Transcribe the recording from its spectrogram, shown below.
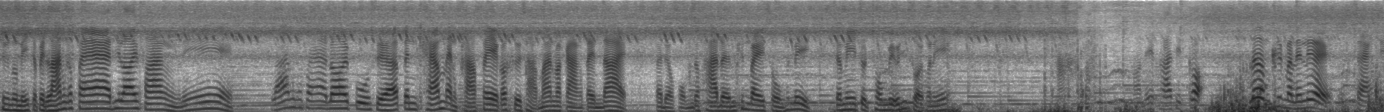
ซึ่งตรงนี้จะเป็นร้านกาแฟที่เล่าให้ฟังนี่ร้านกาแฟดอยปูเสือเป็นแคมป์แอนด์คาเฟ่ก็คือสามารถมากางเต็นท์ได้ แต่เดี๋ยวผมจะพาเดินขึ้นไปสูงขึ้นไปอีก จะมีจุดชมวิวที่สวยกว่านี้ ตอนนี้พระอาทิตย์ก็เริ่มขึ้นมาเรื่อยๆ แสงสี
